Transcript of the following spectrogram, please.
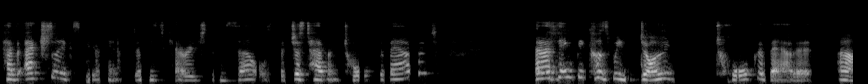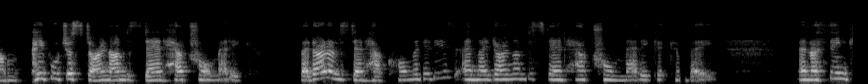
have actually experienced a miscarriage themselves, but just haven't talked about it. And I think because we don't talk about it, um, people just don't understand how traumatic they don't understand how common it is and they don't understand how traumatic it can be. And i think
